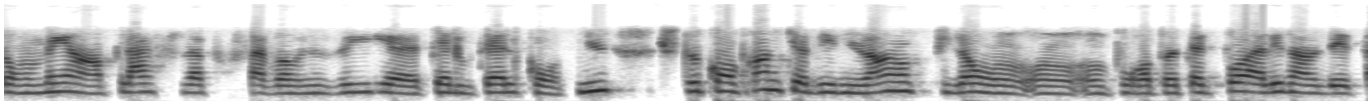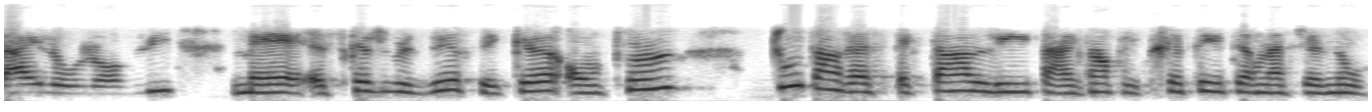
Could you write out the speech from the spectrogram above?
qu'on met en place là pour favoriser tel ou tel contenu. Je peux comprendre qu'il y a des nuances, puis là on, on, pourra peut-être pas aller dans le détail aujourd'hui, mais ce que je veux dire c'est que on peut tout en respectant les, par exemple, les traités internationaux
